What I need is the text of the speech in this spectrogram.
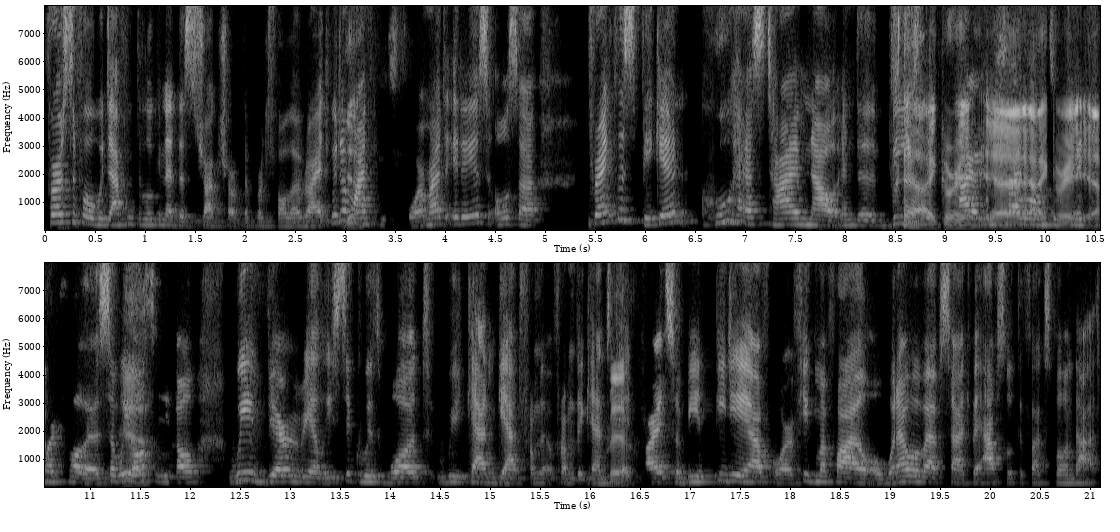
first of all, we're definitely looking at the structure of the portfolio, right? We don't yeah. mind which format it is. Also, frankly speaking, who has time now in the yeah, I agree. Yeah, I agree. Yeah. Portfolio. So we yeah. also, you know, we're very realistic with what we can get from the from the candidate, yeah. right? So be it PDF or Figma file or whatever website, we're absolutely flexible on that.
